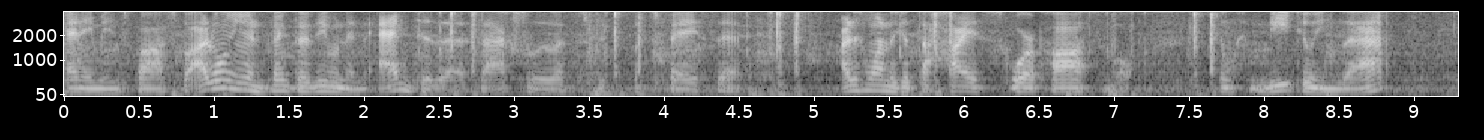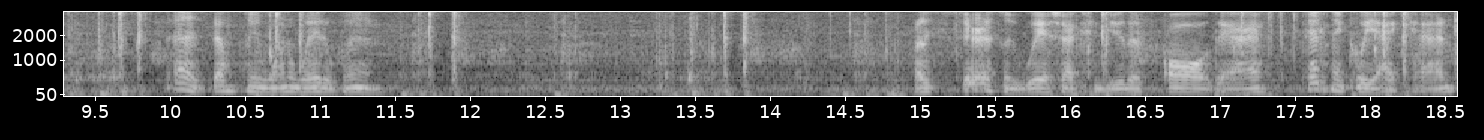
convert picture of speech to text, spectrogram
Any means possible. I don't even think there's even an end to this, actually, let's, let's face it. I just want to get the highest score possible. And with me doing that, that is definitely one way to win. I seriously wish I could do this all day. Technically I can.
